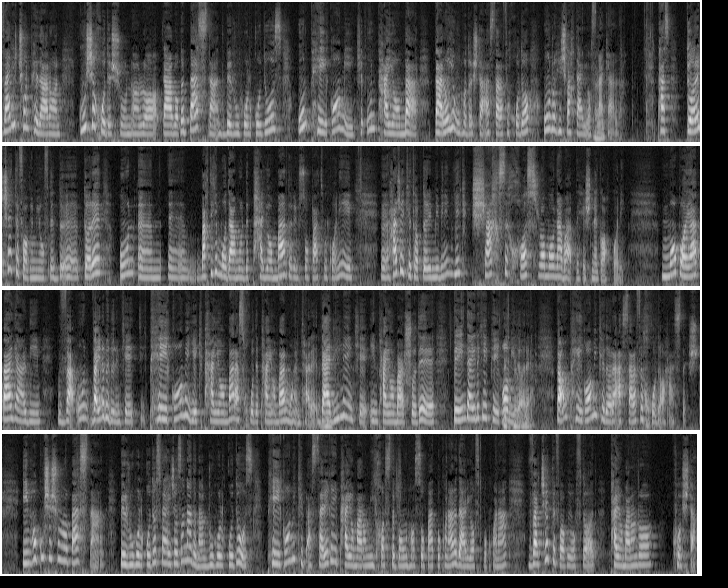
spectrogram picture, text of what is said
ولی چون پدران گوش خودشون را در واقع بستند به روح القدس اون پیغامی که اون پیامبر برای اونها داشته از طرف خدا اون رو هیچ وقت دریافت بله. نکردند. پس داره چه اتفاقی میفته داره اون وقتی که ما در مورد پیامبر داریم صحبت می‌کنیم هر جای کتاب داریم می‌بینیم یک شخص خاص را ما نباید بهش نگاه کنیم. ما باید برگردیم و اون و اینو بدونیم که پیغام یک پیامبر از خود پیامبر مهمتره. دلیل اینکه این پیامبر شده به این دلیل که پیغامی داره. و اون پیغامی که داره از طرف خدا هستش. اینها گوششون رو بستند به روح القدس و اجازه ندادن. روح القدس پیغامی که از طریق این پیامبران می‌خواسته با اونها صحبت بکنه رو دریافت بکنن و چه اتفاقی افتاد؟ پیامبران را کشتن.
